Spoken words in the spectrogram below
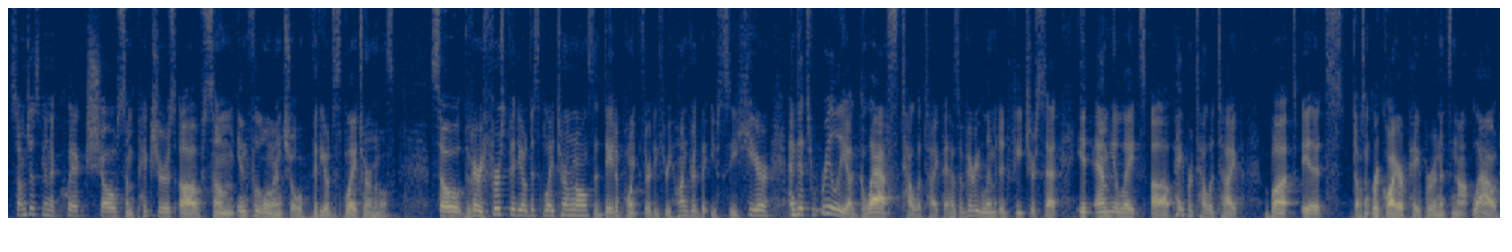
So I'm just going to quick show some pictures of some influential video display terminals. So the very first video display terminals, the DataPoint 3300 that you see here, and it's really a glass teletype. It has a very limited feature set. It emulates a paper teletype, but it doesn't require paper and it's not loud.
